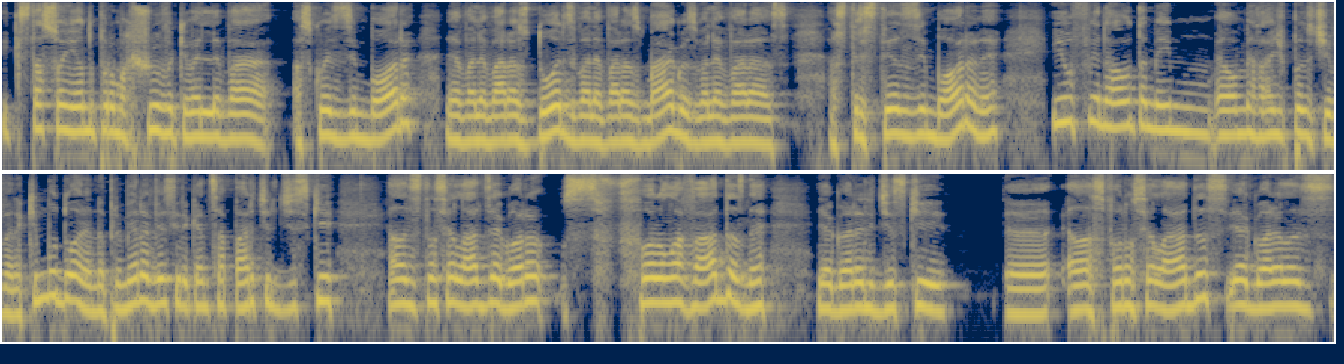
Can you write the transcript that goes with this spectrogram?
e que está sonhando por uma chuva que vai levar as coisas embora, né, vai levar as dores, vai levar as mágoas, vai levar as, as tristezas embora, né, e o final também é uma mensagem positiva, né, que mudou, né, na primeira vez que ele canta essa parte, ele diz que elas estão seladas e agora foram lavadas, né, e agora ele diz que uh, elas foram seladas e agora elas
